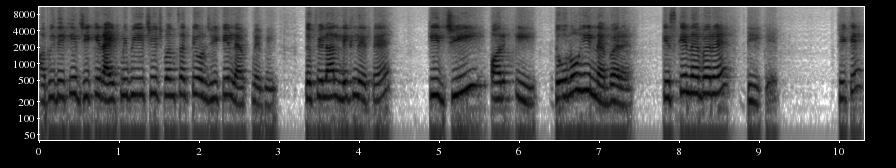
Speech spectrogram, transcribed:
अभी देखिए जी के राइट में भी ये चीज़ बन सकती है और जी के लेफ़्ट में भी. तो फ़िलहाल लिख लेते हैं कि जी और e दोनों ही नेबर है. किसके नेबर है? डी के. ठीक है?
